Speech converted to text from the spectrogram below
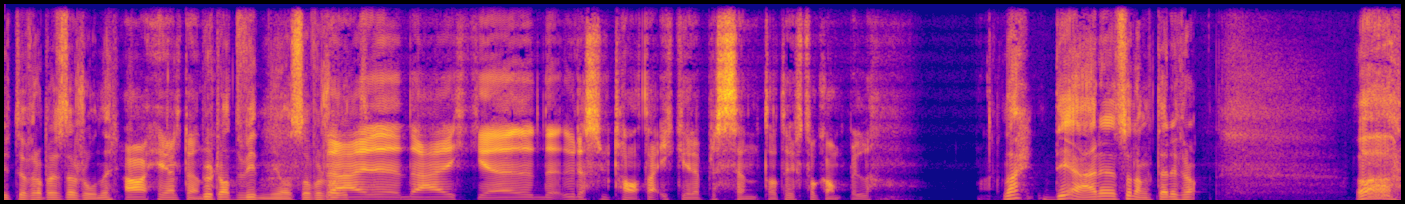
ut fra prestasjoner. Ja, helt enig. Burde hatt vunnet også, for så vidt. er, det er ikke, det, resultatet er ikke representativt for kampbildet. Nei, det er eh, så langt derifra. Åh.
